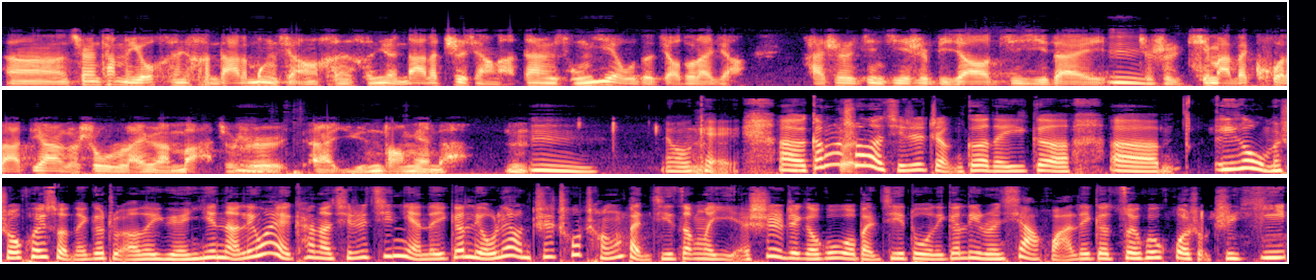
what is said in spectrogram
嗯，虽然他们有很很大的梦想，很很远大的志向了，但是从业务的角度来讲，还是近期是比较积极在，就是起码在扩大第二个收入来源吧，就是呃云方面的，嗯嗯。OK，呃，刚刚说到其实整个的一个呃一个我们说亏损的一个主要的原因呢，另外也看到其实今年的一个流量支出成本激增了，也是这个 Google 本季度的一个利润下滑的一个罪魁祸首之一，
